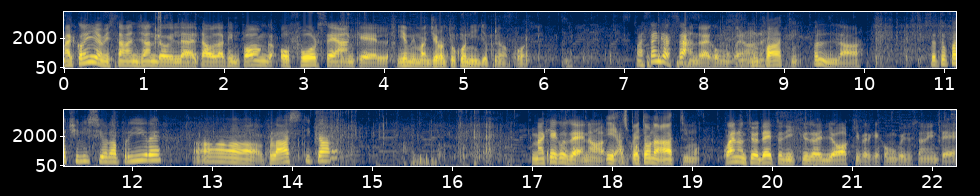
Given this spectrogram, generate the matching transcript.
Ma il coniglio mi sta mangiando il tavolo da ping pong o forse anche il... Io mi mangerò il tuo coniglio prima o poi. Ma sta ingrassando eh comunque, no? Infatti, là. È stato facilissimo da aprire. Ah, plastica. Ma che cos'è? No? Eh, aspetta un attimo. Qua non ti ho detto di chiudere gli occhi perché comunque giustamente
